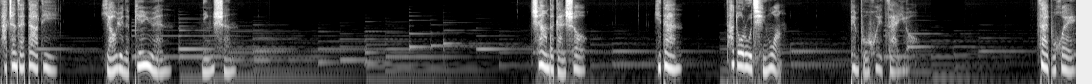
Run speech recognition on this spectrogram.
他站在大地。遥远的边缘，凝神。这样的感受，一旦他堕入情网，便不会再有，再不会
